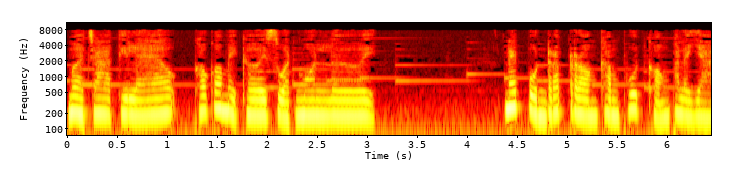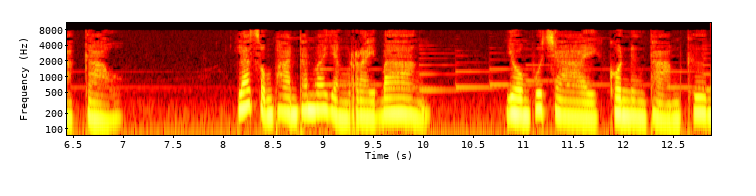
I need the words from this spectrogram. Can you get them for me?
เมื่อชาติที่แล้ว เขาก็ไม่เคยสวดมนต์เลย ในปุ่นรับรองคำพูดของภรรยาเก่า และสมภารท่านว่าอย่างไรบ้าง โยมผู้ชายคนหนึ่งถามขึ้น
